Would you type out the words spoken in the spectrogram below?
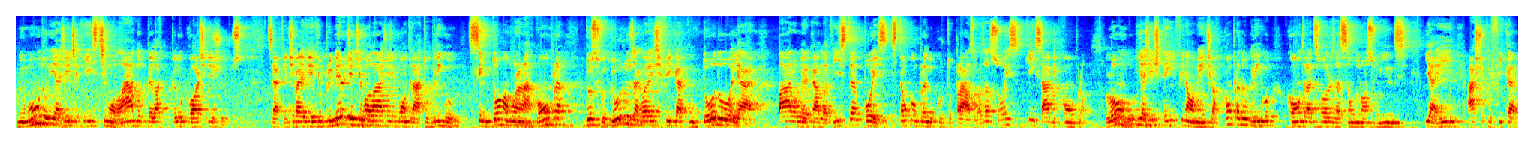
no mundo e a gente aqui estimulado pela, pelo corte de juros. Certo? A gente vai ver que o primeiro dia de rolagem de contrato, o gringo sentou a mamona na compra dos futuros, agora a gente fica com todo o olhar para o mercado à vista, pois estão comprando curto prazo as ações, quem sabe compram longo e a gente tem finalmente a compra do gringo contra a desvalorização do nosso índice. E aí acho que fica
